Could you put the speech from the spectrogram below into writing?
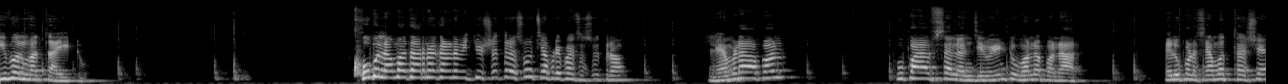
ઈ વન વત્તા ઈ ટુ ખૂબ લાંબા તારના કારણે વિદ્યુત ક્ષેત્ર શું છે આપણી પાસે સૂત્ર? Lambda upon two pi epsilon zero into one upon R પેલું પણ સહેમત થશે.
